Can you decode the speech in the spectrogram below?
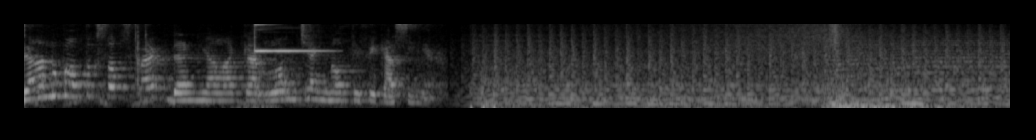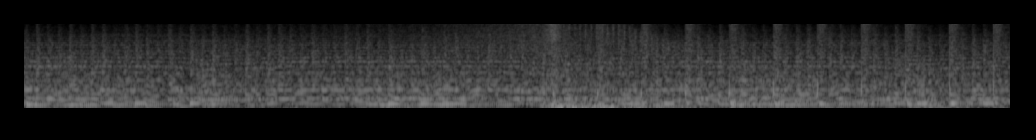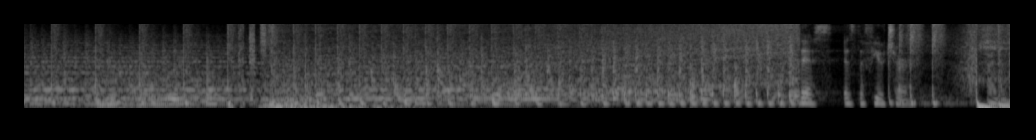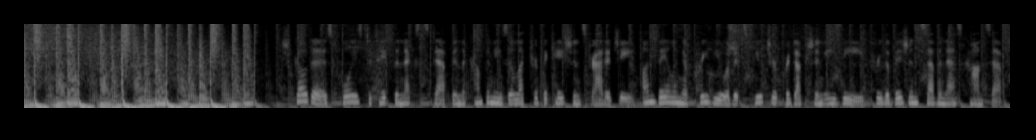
Jangan lupa untuk subscribe dan nyalakan lonceng notifikasinya. This is the future. Škoda is poised to take the next step in the company's electrification strategy, unveiling a preview of its future production EV through the Vision 7S concept.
